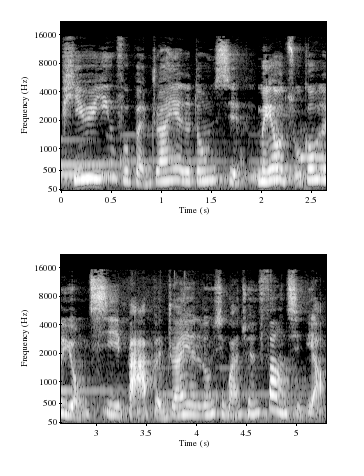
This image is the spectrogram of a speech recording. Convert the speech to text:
疲于应付本专业的东西，没有足够的勇气把本专业的东西完全放弃掉，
